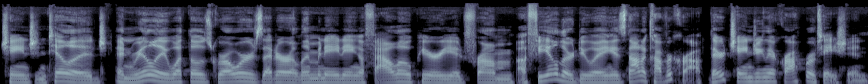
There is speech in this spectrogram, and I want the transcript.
change in tillage. And really, what those growers that are eliminating a fallow period from a field are doing is not a cover crop. They're changing their crop rotation.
